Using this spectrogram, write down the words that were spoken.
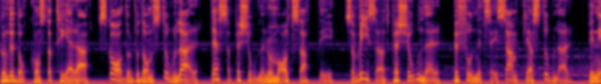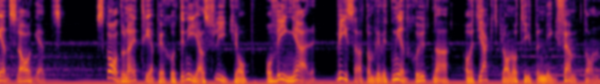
kunde dock konstatera skador på de stolar dessa personer normalt satt i som visar att personer befunnit sig i samtliga stolar vid nedslaget. Skadorna i TP-79 flygkropp och vingar visar att de blivit nedskjutna av ett jaktplan av typen MiG-15.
